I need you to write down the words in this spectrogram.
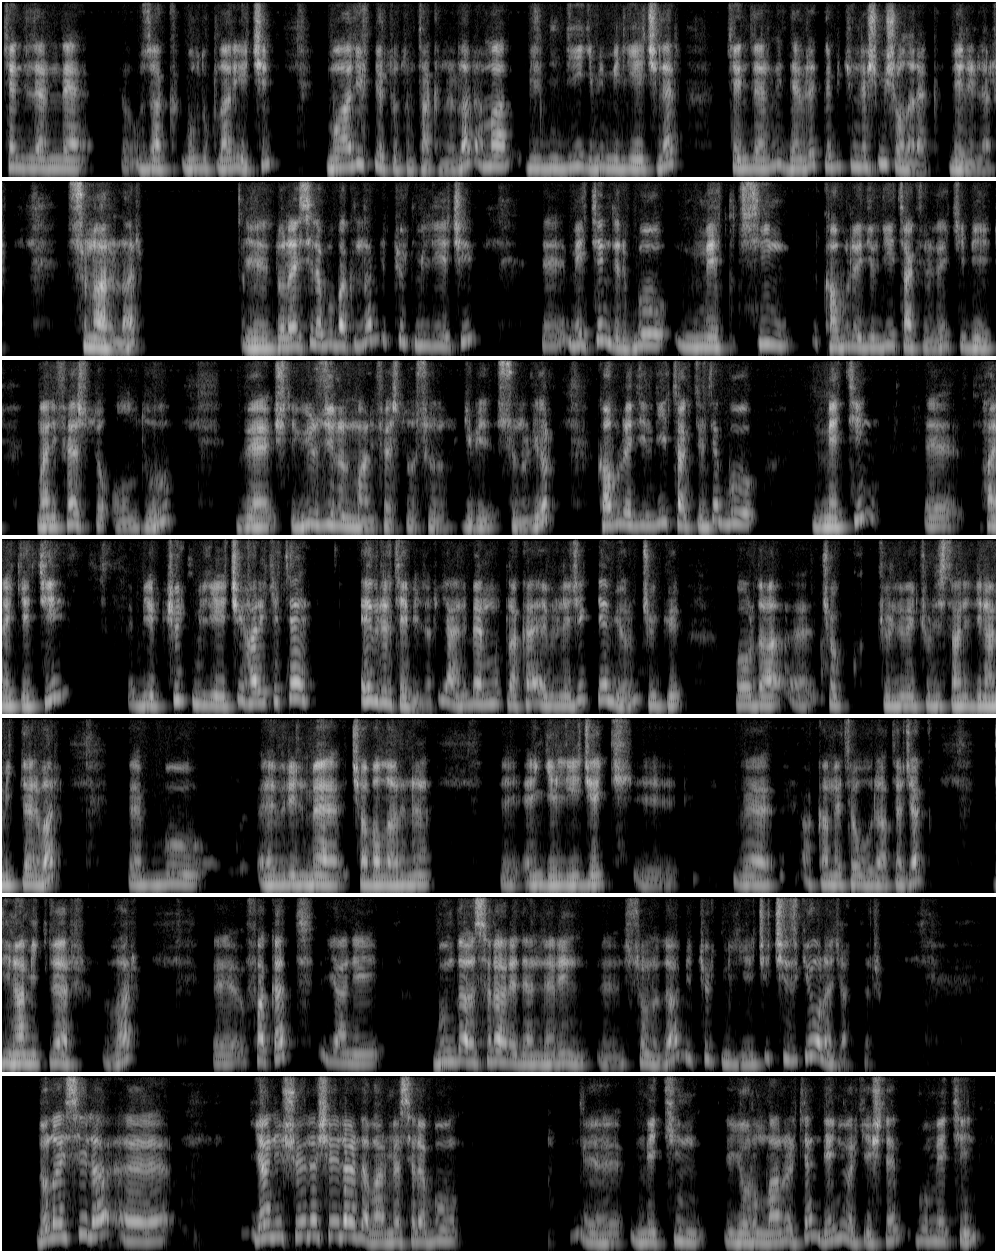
kendilerine uzak buldukları için muhalif bir tutum takınırlar ama bildiği gibi milliyetçiler kendilerini devletle bütünleşmiş olarak verirler, sunarlar. E, dolayısıyla bu bakımdan bir Türk milliyetçi e, metindir. Bu metin kabul edildiği takdirde ki bir manifesto olduğu ve işte yüzyılın manifestosu gibi sunuluyor. Kabul edildiği takdirde bu metin e, hareketi bir Türk milliyetçi harekete evriltebilir. Yani ben mutlaka evrilecek demiyorum. Çünkü orada e, çok Kürdü ve Kürdistani dinamikler var. E, bu evrilme çabalarını e, engelleyecek ve akamete uğratacak dinamikler var. Fakat yani bunda ısrar edenlerin sonu da bir Türk milliyetçi çizgi olacaktır. Dolayısıyla e, yani şöyle şeyler de var. Mesela bu e, metin yorumlanırken deniyor ki işte bu metin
